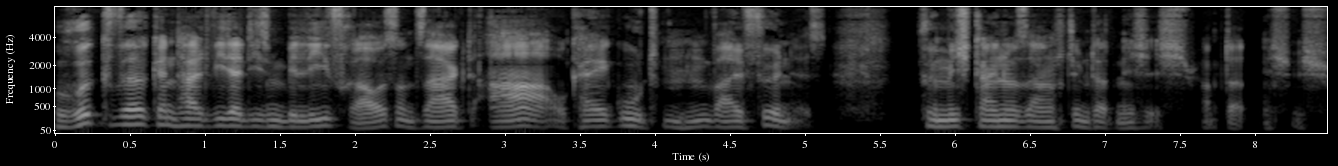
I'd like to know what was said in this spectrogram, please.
rückwirkend halt wieder diesen Belief raus und sagt, ah, okay, gut, mh, weil Föhn ist. Für mich kann ich nur sagen, stimmt das nicht, ich hab das nicht. Ich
